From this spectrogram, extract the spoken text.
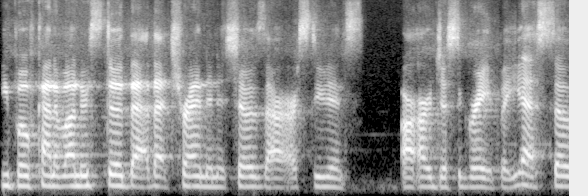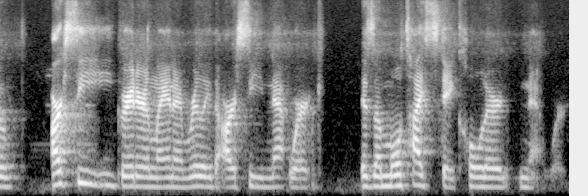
you both kind of understood that that trend and it shows our, our students are, are just great. But yes, so RCE Greater Atlanta and really the RCE network is a multi-stakeholder network.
